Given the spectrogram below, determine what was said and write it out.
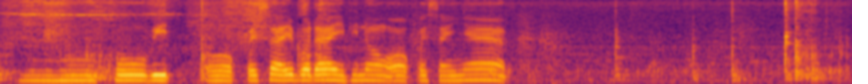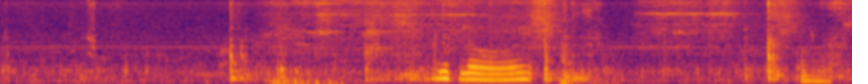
เมนู โควิด ออกไปใส่บ่ได้ พี่น้องออกไปใส่ยากเรียบร้อย โอเค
